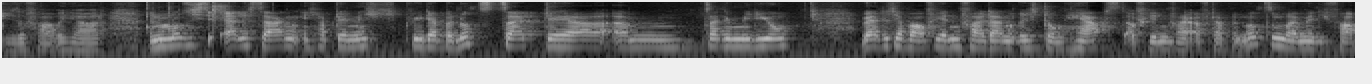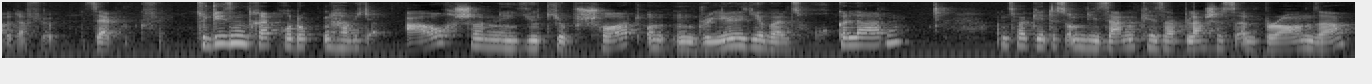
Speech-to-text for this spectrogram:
diese Farbe hier hat. Dann muss ich ehrlich sagen, ich habe den nicht wieder benutzt seit, der, ähm, seit dem Video. Werde ich aber auf jeden Fall dann Richtung Herbst auf jeden Fall öfter benutzen, weil mir die Farbe dafür sehr gut gefällt. Zu diesen drei Produkten habe ich auch schon eine YouTube Short und ein Reel jeweils hochgeladen. Und zwar geht es um die Sunkisser Blushes and Bronzer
